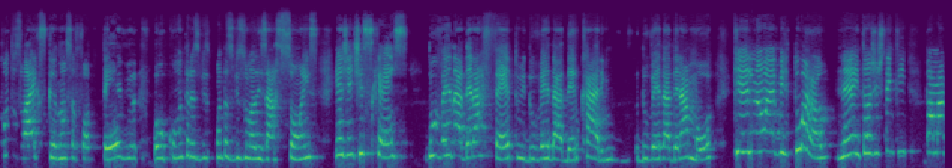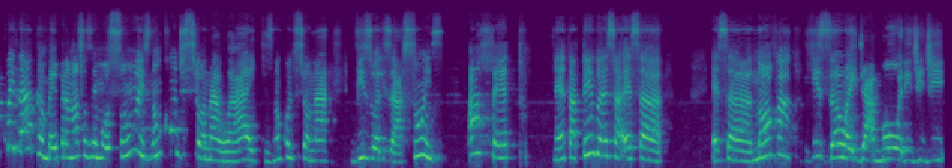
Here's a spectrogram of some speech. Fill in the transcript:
quantos likes que a nossa foto teve ou quantas, quantas visualizações e a gente esquece do verdadeiro afeto e do verdadeiro carinho, do verdadeiro amor, que ele não é virtual, né? Então a gente tem que tomar cuidado também para nossas emoções, não condicionar likes, não condicionar visualizações afeto, né? Tá tendo essa essa essa nova visão aí de amor e de, de,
